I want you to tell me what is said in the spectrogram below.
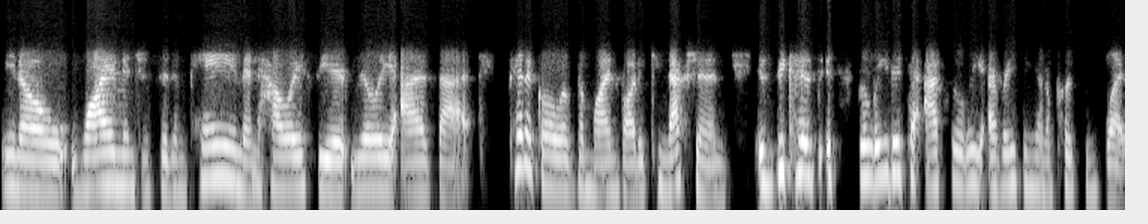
you know, why I'm interested in pain and how I see it really as that pinnacle of the mind body connection is because it's related to absolutely everything in a person's life.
